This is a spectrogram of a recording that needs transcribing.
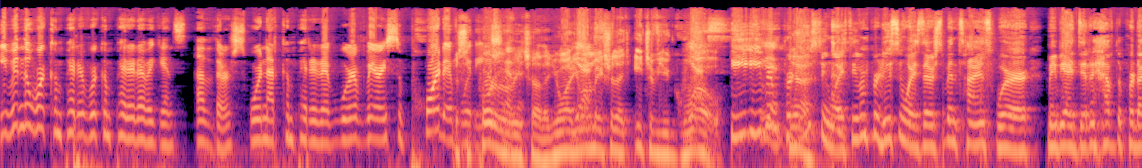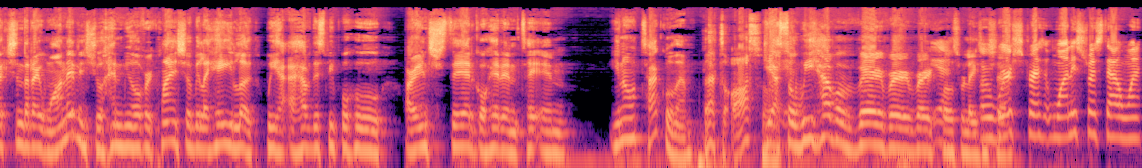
Even though we're competitive, we're competitive against others. We're not competitive. We're very supportive You're with supportive each of other. each other. You want you want to make sure that each of you grow. Yes. Even Yeah. producing wise, even producing wise, there's been times where maybe I didn't have the production that I wanted, and she'll hand me over clients. She'll be like, "Hey, look, we I have these people who are interested. Go ahead and ta- and you know tackle them." That's awesome. Yeah, so we have a very, very, very Yeah. close relationship. Or we're stressed. One is stressed out. One,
